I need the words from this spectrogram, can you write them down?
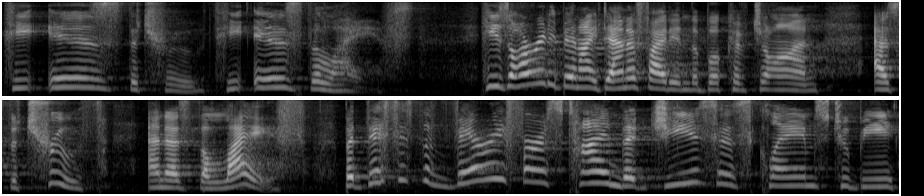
he is the truth, he is the life. He's already been identified in the book of John as the truth and as the life. But this is the very first time that Jesus claims to be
